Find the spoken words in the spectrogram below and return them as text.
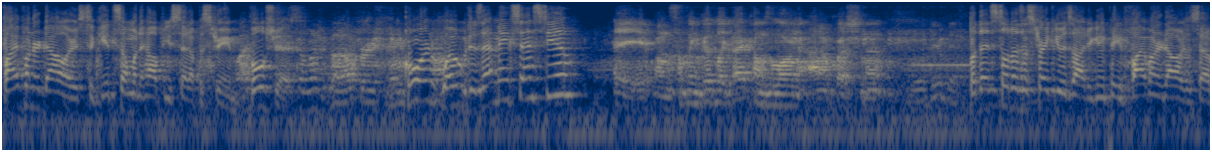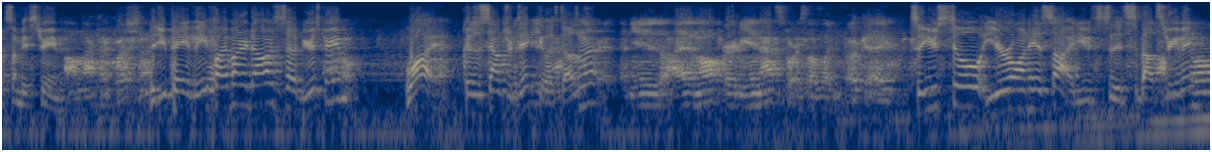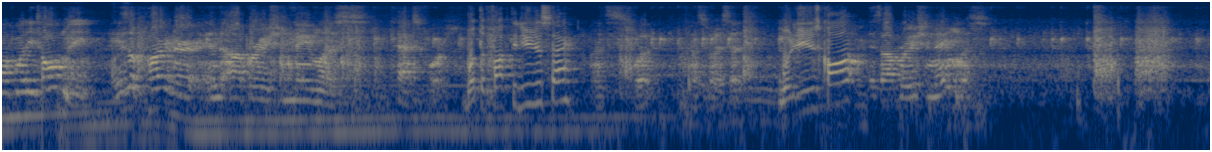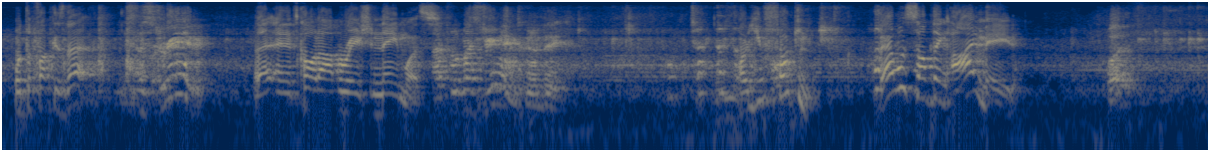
Five hundred dollars to get someone to help you set up a stream. Bullshit. So much about Operation Name. Corn, what, does that make sense to you? Hey, when something good like that comes along, I don't question it. Well, they're best. But that still doesn't strike you as odd. You're getting paid five hundred dollars to set up somebody's stream. I'm not gonna question it. Did you pay me five hundred dollars to set up your stream? Why? Because it sounds ridiculous, doesn't it? And you, I didn't offer it. You didn't ask for it, so I was like, okay. So you're still you're on his side. You it's about streaming. Off what he told me. He's a partner in the Operation Nameless task force. What the fuck did you just say? That's what. That's what I said. What did you just call it? It's Operation Nameless. What the fuck is that? It's the stream. That, and it's called Operation Nameless. That's what my stream name's gonna be. Are you fucking? That was something I made. What?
